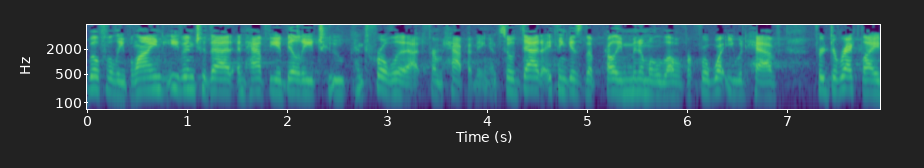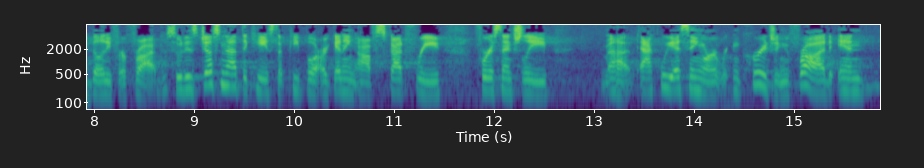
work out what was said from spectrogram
willfully blind even to that and have the ability to control that from happening. And so that, I think, is the probably minimal level for, what you would have for direct liability for fraud. So it is just not the case that people are getting off scot-free for essentially uh, acquiescing or encouraging fraud. And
